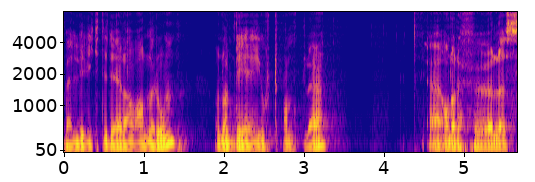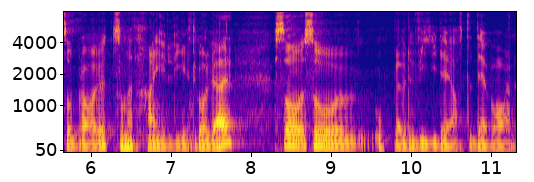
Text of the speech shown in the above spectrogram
veldig viktig del av alle rom. Og når det er gjort ordentlig, og da det føles så bra ut, som et heilgitt gulv her, så, så, opplevde vi det at det var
